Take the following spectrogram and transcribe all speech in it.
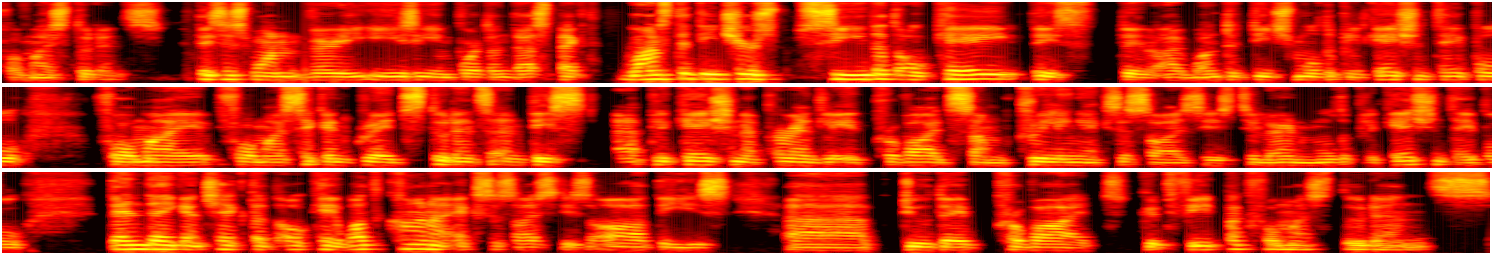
for my students. This is one very easy, important aspect. Once the teachers see that, okay, this I want to teach multiplication table for my for my second grade students, and this application apparently it provides some drilling exercises to learn multiplication table, then they can check that, okay, what kind of exercises are these? Uh, do they provide good feedback for my students?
